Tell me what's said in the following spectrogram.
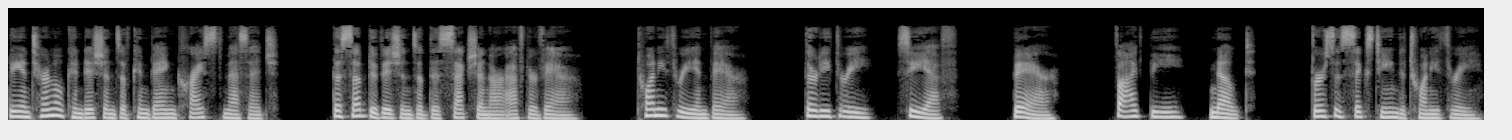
The internal conditions of conveying Christ's message. The subdivisions of this section are after ver. 23 and ver. 33, cf. Bear. 5b, note. Verses 16 to 23.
